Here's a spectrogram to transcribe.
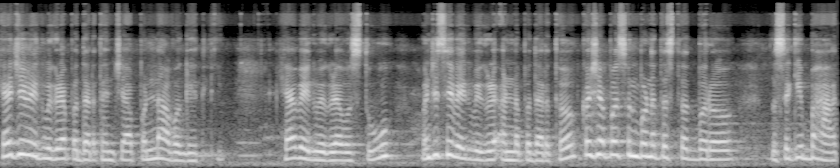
ह्या जे वेगवेगळ्या पदार्थांची आपण नावं घेतली. ह्या वेगवेगळ्या वस्तू म्हणजेच हे वेगवेगळे अन्नपदार्थ कशापासून बनत असतात बरं? जसं की भात.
